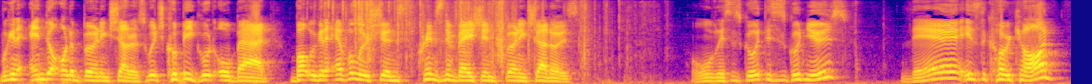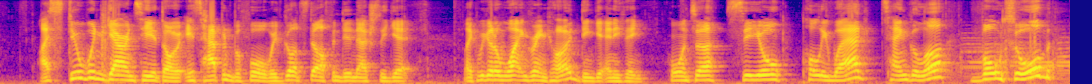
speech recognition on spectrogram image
We're gonna end it on a Burning Shadows, which could be good or bad, but we're gonna Evolutions, Crimson Invasion, Burning Shadows. Oh, this is good, this is good news. There is the code card. I still wouldn't guarantee it though. It's happened before. We've got stuff and didn't actually get... Like, we got a white and green code, didn't get anything. Haunter, Seel, Poliwag, Tangela, Voltorb.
